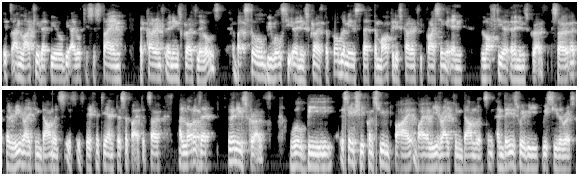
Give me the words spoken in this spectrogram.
It's unlikely that we will be able to sustain the current earnings growth levels, but still we will see earnings growth. The problem is that the market is currently pricing in loftier earnings growth. So a, a re-rating downwards is, is definitely anticipated. So a lot of that earnings growth will be essentially consumed by, by a re-rating downwards. And, and there's where we, we see the risk.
